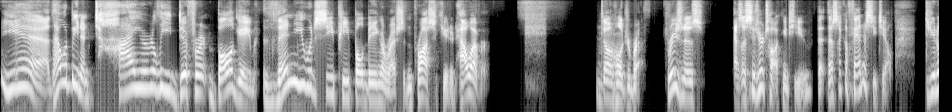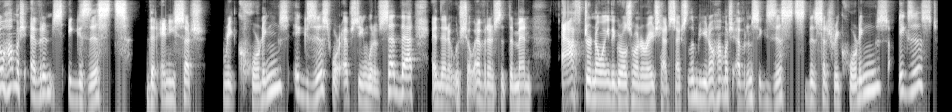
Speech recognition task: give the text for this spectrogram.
Yeah, that would be an entirely different ballgame. Then you would see people being arrested and prosecuted. However, don't hold your breath. The reason is, as I sit here talking to you, that, that's like a fantasy tale. Do you know how much evidence exists that any such recordings exist where Epstein would have said that, and then it would show evidence that the men, after knowing the girls were underage, had sex with them? Do you know how much evidence exists that such recordings exist?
